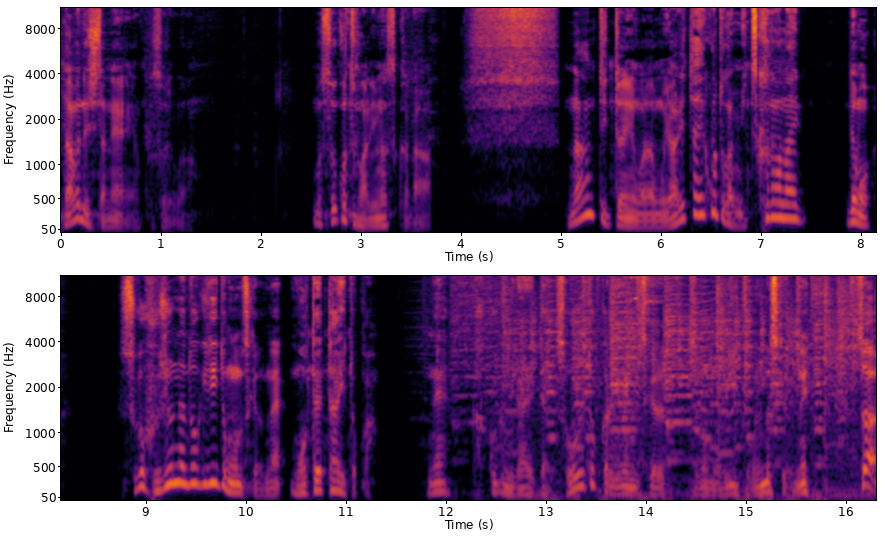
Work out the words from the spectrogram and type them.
ダメでしたねやっぱそれは。まあそういうこともありますから。なんて言ったらいいのかな。もうやりたいことが見つからない。でもすごい不純な動機でいいと思うんですけどね。モテたいとか。ね、かっこよく見られたい。そういうとこから夢見つけるっていうのもいいと思いますけどね。さあ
